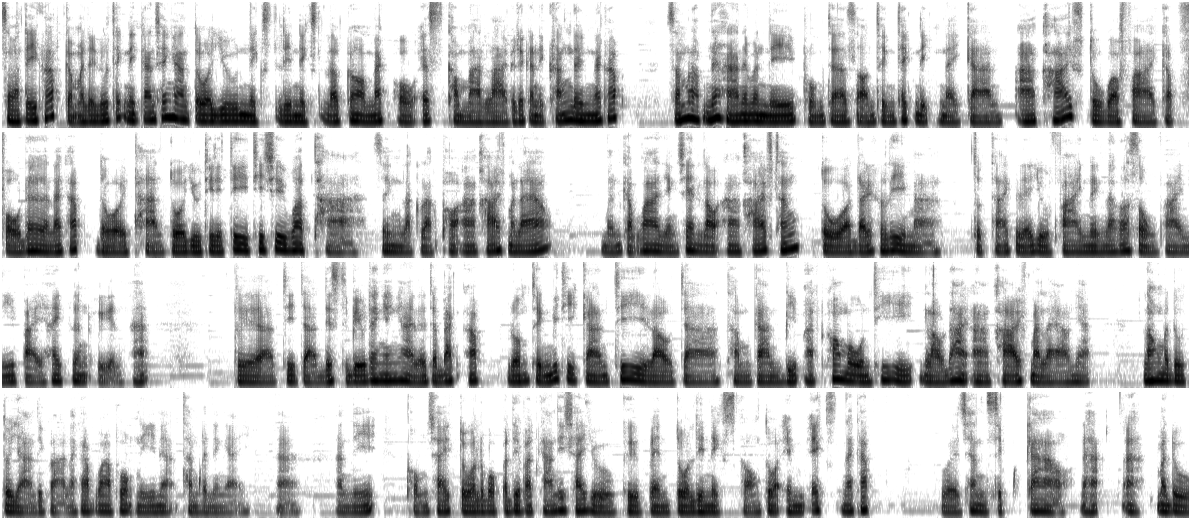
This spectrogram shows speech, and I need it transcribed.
สวัสดีครับ กลับมาเรียนรู้เทคนิคการใช้งานตัว Unix Linux แล้วก็ Mac OS Command Line ไปด้วยกันอีกครั้งหนึ่งนะครับสำหรับเนื้อหาในวันนี้ผมจะสอนถึงเทคนิคในการ Archive ตัวไฟล์กับโฟลเดอร์นะครับ โดยผ่านตัว Utility ที่ชื่อว่า tar ซึ่งหลักๆ พอ Archive มาแล้ว เหมือนกับว่าอย่างเช่นเรา Archive ทั้งตัว Directory มาสุดท้ายเหลืออยู่ไฟล์หนึ่งแล้วก็ส่งไฟล์นี้ไปให้เครื่องอื่นนะฮะเพื่อที่จะ distribute ได้ง่ายๆ หรือจะ backup รวมถึงวิธีการที่เราจะทำการบีบอัดข้อมูลที่เราได้ Archive มาแล้วเนี่ยลองมาดูตัวอย่างดีกว่านะครับว่าพวกนี้เนี่ยทำกันยังไงอ่าอันนี้ผมใช้ตัวระบบปฏิบัติการที่ใช้อยู่คือเป็นตัว Linux ของตัว MX นะครับเวอร์ชัน19 นะฮะอะมาดู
